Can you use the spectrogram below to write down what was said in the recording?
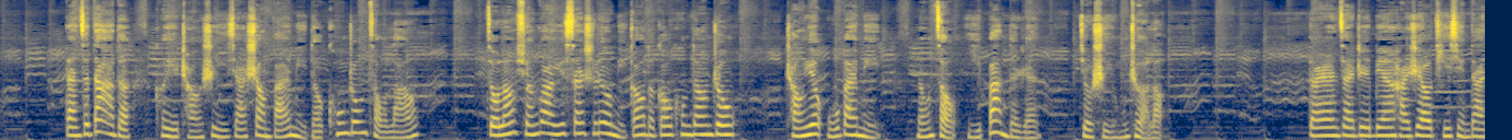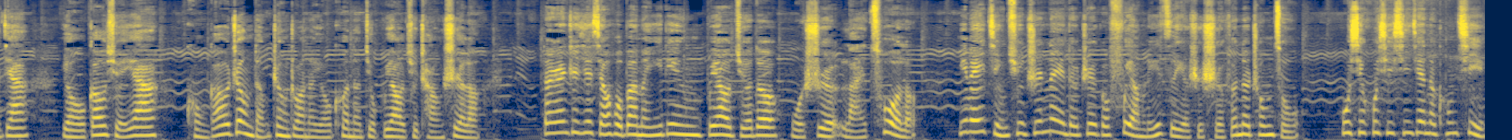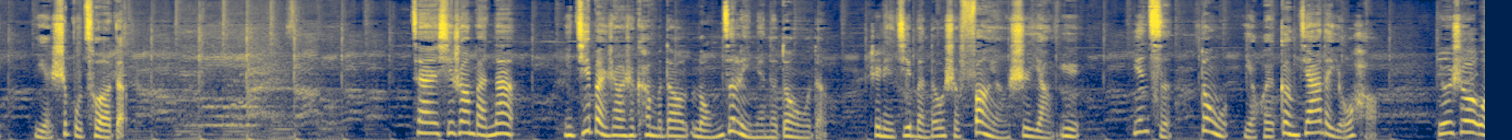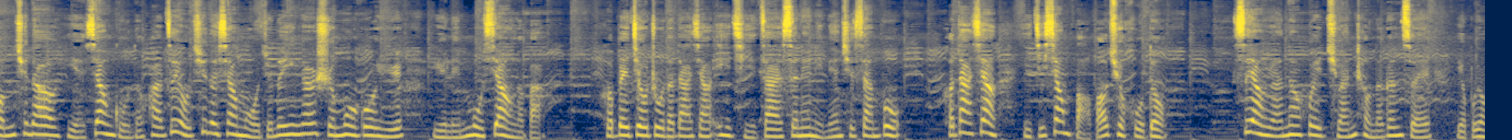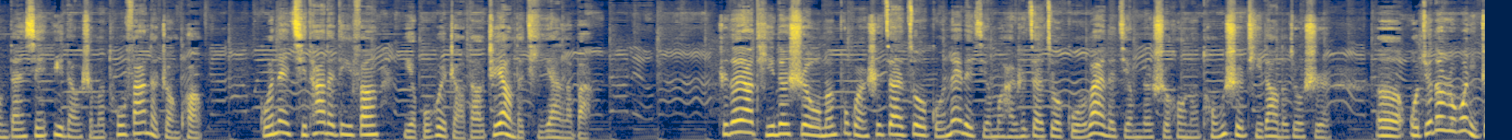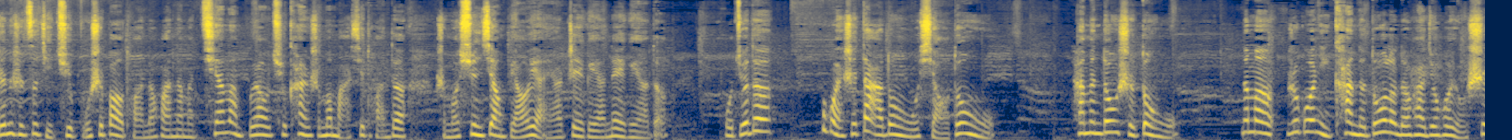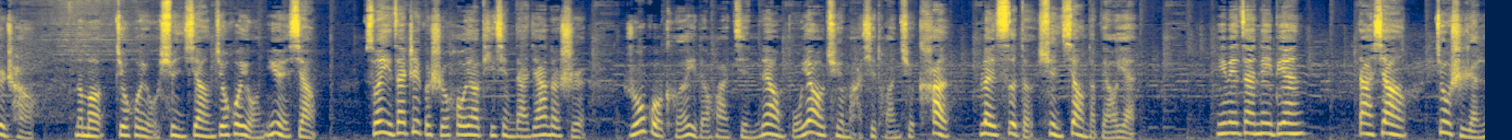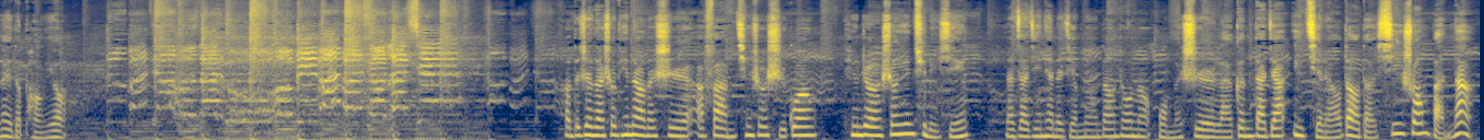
胆子大的可以尝试一下上百米的空中走廊。走廊悬挂于三十六米高的高空当中，长约五百米，能走一半的人就是勇者了。当然，在这边还是要提醒大家，有高血压、恐高症等症状的游客呢，就不要去尝试了。当然，这些小伙伴们一定不要觉得我是来错了。因为景区之内的这个负氧离子也是十分的充足，呼吸呼吸新鲜的空气也是不错的。在西双版纳，你基本上是看不到笼子里面的动物的，这里基本都是放养式养育，因此动物也会更加的友好。比如说，我们去到野象谷的话，最有趣的项目，我觉得应该是莫过于雨林木象了吧，和被救助的大象一起在森林里面去散步。和大象以及象宝宝去互动，饲养员呢会全程的跟随，也不用担心遇到什么突发的状况。国内其他的地方也不会找到这样的体验了吧？值得要提的是，我们不管是在做国内的节目，还是在做国外的节目的时候呢，同时提到的就是，呃，我觉得如果你真的是自己去，不是抱团的话，那么千万不要去看什么马戏团的什么驯象表演呀，这个呀那个呀的，我觉得。不管是大动物、小动物，它们都是动物。那么，如果你看的多了的话，就会有市场，那么就会有驯象，就会有虐象。所以，在这个时候要提醒大家的是，如果可以的话，尽量不要去马戏团去看类似的驯象的表演，因为在那边，大象就是人类的朋友。好的，正在收听到的是 FM 轻奢时光。听着声音去旅行。那在今天的节目当中呢，我们是来跟大家一起聊到的西双版纳。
